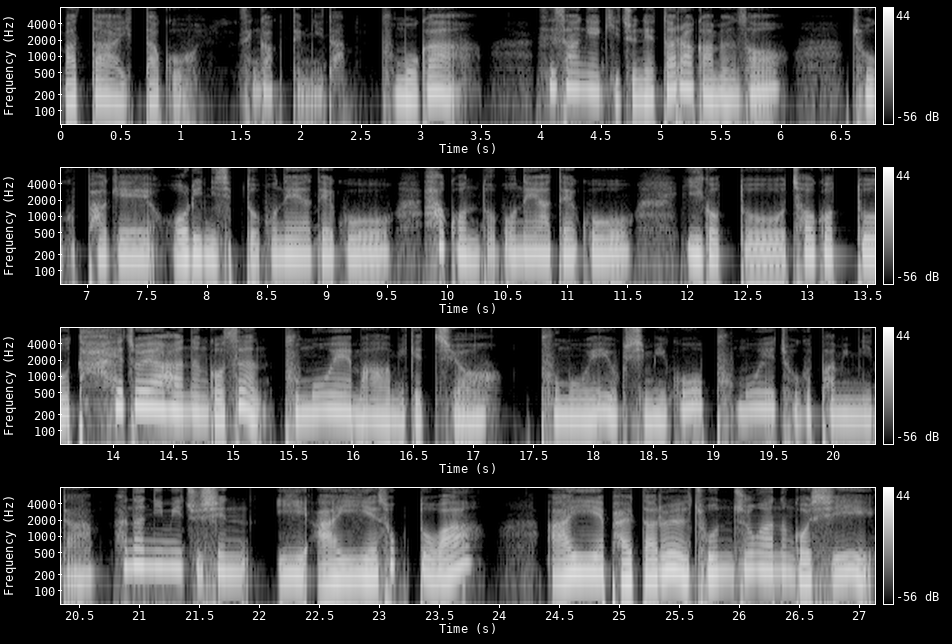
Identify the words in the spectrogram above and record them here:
맞닿아 있다고 생각됩니다. 부모가 세상의 기준에 따라가면서 조급하게 어린이집도 보내야 되고 학원도 보내야 되고 이것도 저것도 다 해줘야 하는 것은 부모의 마음이겠지요. 부모의 욕심이고 부모의 조급함입니다. 하나님이 주신 이 아이의 속도와 아이의 발달을 존중하는 것이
